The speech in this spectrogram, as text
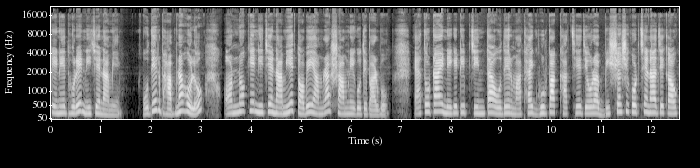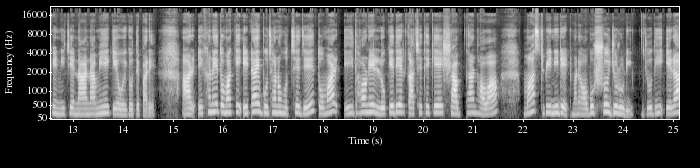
টেনে ধরে নিচে নামিয়ে। ওদের ভাবনা হলো, অন্যকে নিচে নামিয়ে তবেই আমরা সামনে এগোতে পারব। এতটাই নেগেটিভ চিন্তা ওদের মাথায় ঘুরপাক খাচ্ছে যে ওরা বিশ্বাসই করছে না যে কাউকে নিচে না নামিয়ে কেউ এগোতে পারে। আর এখানে তোমাকে এটাই বোঝানো হচ্ছে যে তোমার এই ধরনের লোকেদের কাছে থেকে সাবধান হওয়া মাস্ট বি নিডেড মানে অবশ্যই জরুরি। যদি এরা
